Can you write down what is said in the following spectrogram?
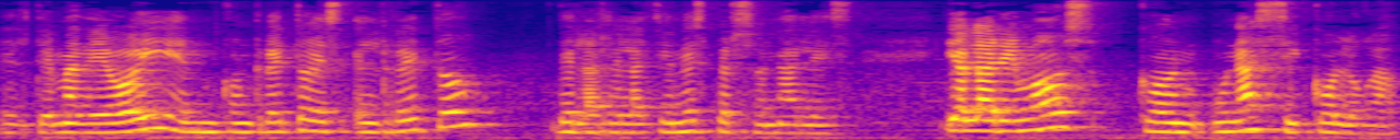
El tema de hoy en concreto es el reto de las relaciones personales. Y hablaremos con una psicóloga.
